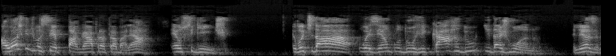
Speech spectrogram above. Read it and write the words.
A lógica de você pagar para trabalhar é o seguinte: eu vou te dar o exemplo do Ricardo e da Joana, beleza?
